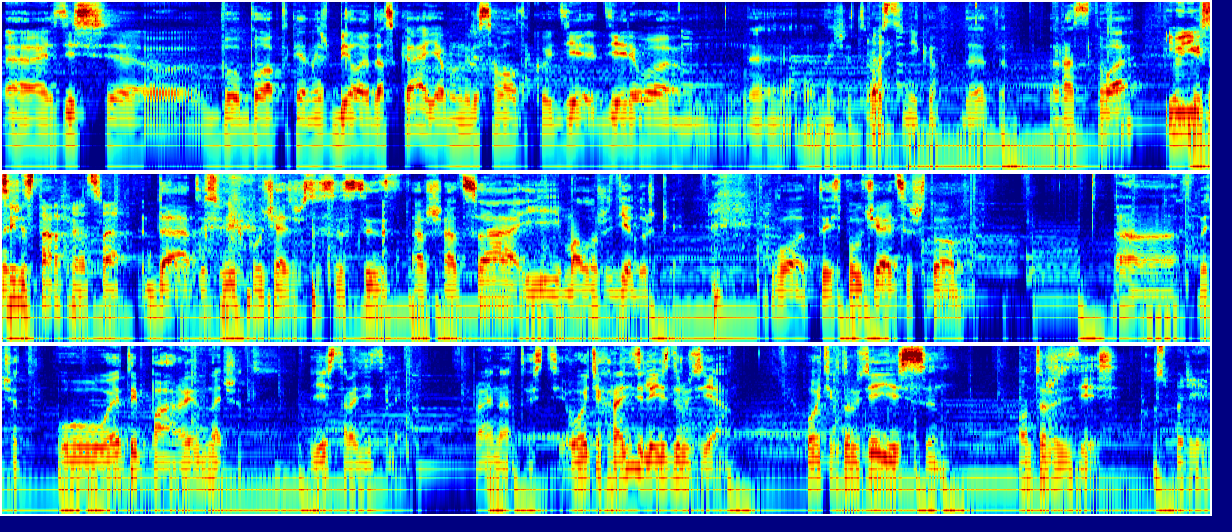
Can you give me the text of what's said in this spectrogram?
э, здесь был- была бы такая, знаешь, белая доска, я бы нарисовал такое де- дерево, значит, родственников, да, там, родства. И у них сын значит, старше отца. да, то есть у них получается, что сы- сын старше отца и моложе дедушки. Вот, то есть получается, что, значит, у этой пары, значит, есть родители, правильно? То есть у этих родителей есть друзья, у этих друзей есть сын, он тоже здесь. Господи,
